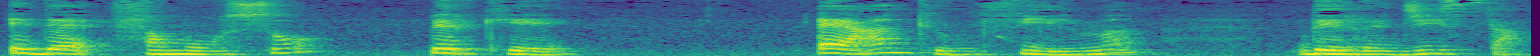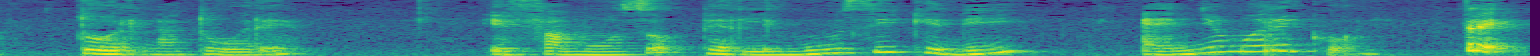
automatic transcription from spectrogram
ed è famoso perché è anche un film del regista Tornatore e famoso per le musiche di Ennio Morricone. 3.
